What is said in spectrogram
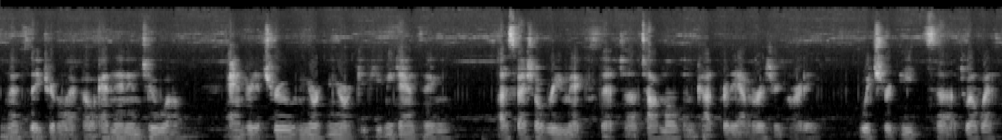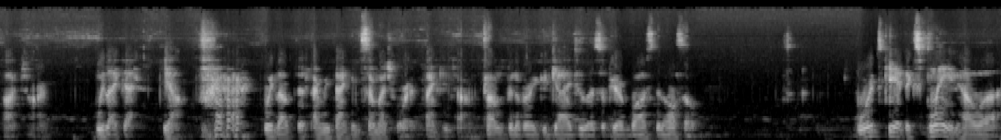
And that's the triple echo. And then into uh, Andrea True, New York, New York, "You Keep Me Dancing," a special remix that uh, Tom Moulton cut for the anniversary party, which repeats uh, 12 West Five Star. we like that. Yeah, we loved it, and we thank him so much for it. Thank you, Tom. Tom's been a very good guy to us up here in Boston, also. Words can't explain how uh,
